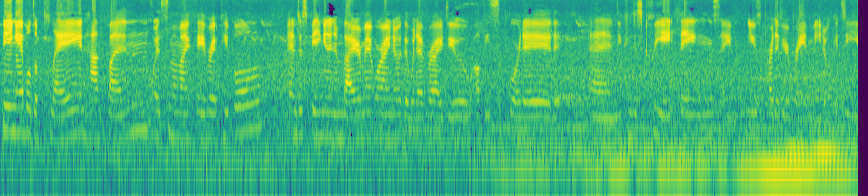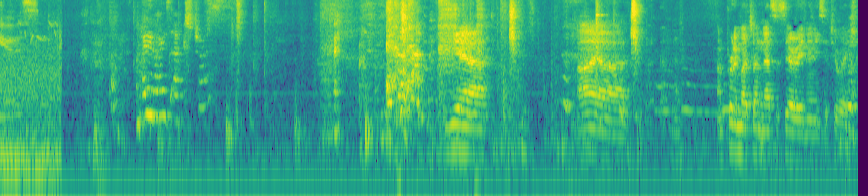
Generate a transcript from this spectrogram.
being able to play and have fun with some of my favorite people and just being in an environment where I know that whatever I do, I'll be supported and you can just create things and use a part of your brain that you don't get to use. Are you guys extras? Yeah. I, uh, I'm pretty much unnecessary in any situation.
